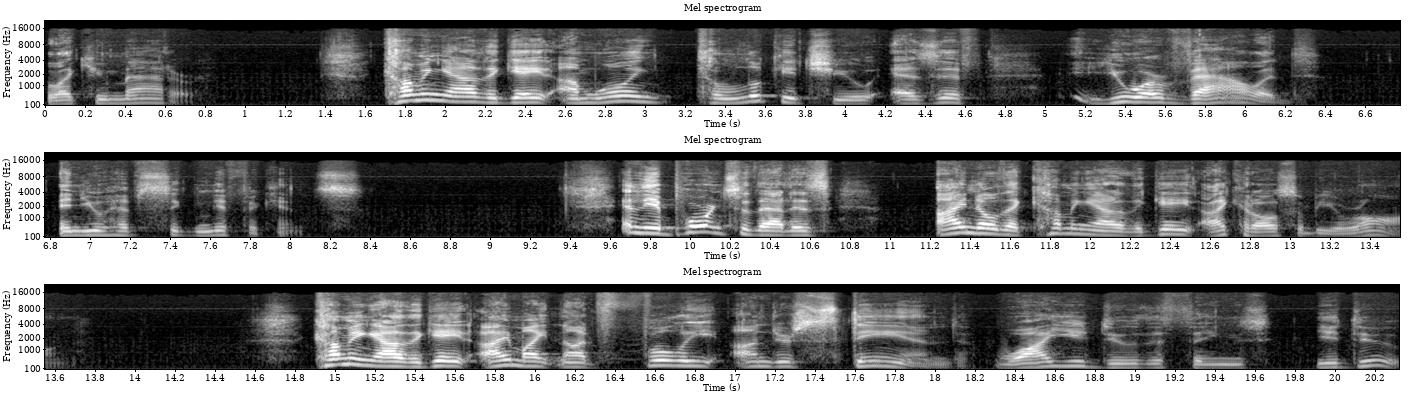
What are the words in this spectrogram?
like you matter. Coming out of the gate, I'm willing to look at you as if you are valid and you have significance. And the importance of that is I know that coming out of the gate, I could also be wrong. Coming out of the gate, I might not fully understand why you do the things you do.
